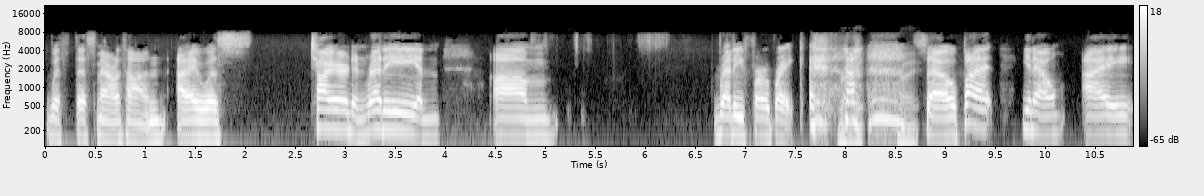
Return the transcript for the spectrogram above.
with this marathon i was tired and ready and um, ready for a break right, right. so but you know i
